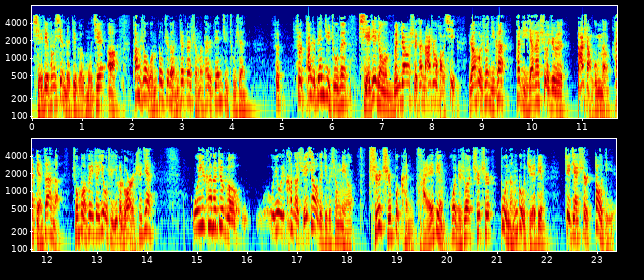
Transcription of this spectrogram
写这封信的这个母亲啊，他们说我们都知道，你知道他是什么？他是编剧出身。说说他是编剧出身，写这种文章是他拿手好戏。然后说你看他底下还设置了打赏功能，还点赞呢。说莫非这又是一个罗尔事件？我一看到这个，我又一看到学校的这个声明，迟迟不肯裁定，或者说迟迟不能够决定这件事儿到底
